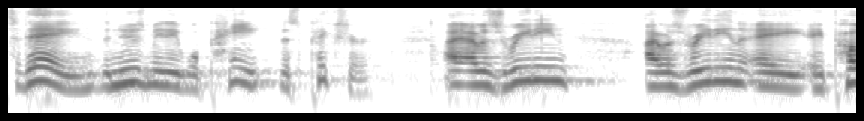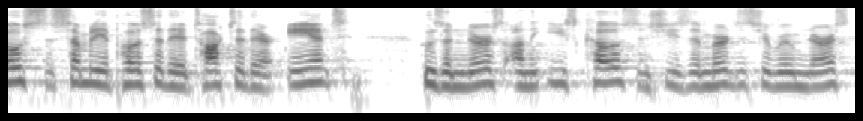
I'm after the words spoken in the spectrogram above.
Today, the news media will paint this picture. I, I was reading, I was reading a, a post that somebody had posted. They had talked to their aunt who's a nurse on the East Coast, and she's an emergency room nurse.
